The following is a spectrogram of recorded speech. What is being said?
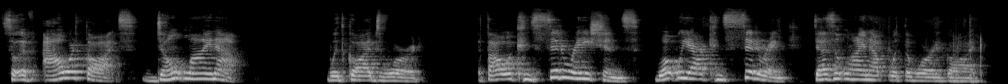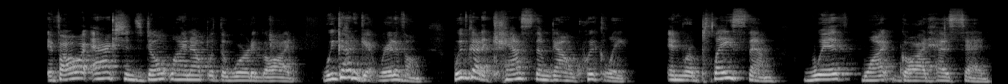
So if our thoughts don't line up with God's word, if our considerations, what we are considering, doesn't line up with the word of God, if our actions don't line up with the word of God, we got to get rid of them. We've got to cast them down quickly and replace them with what God has said.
